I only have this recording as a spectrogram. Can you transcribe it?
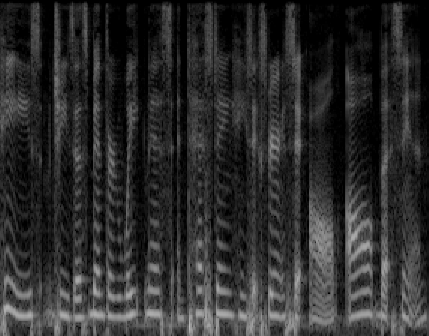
He's, Jesus, been through weakness and testing. He's experienced it all, all but sin.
